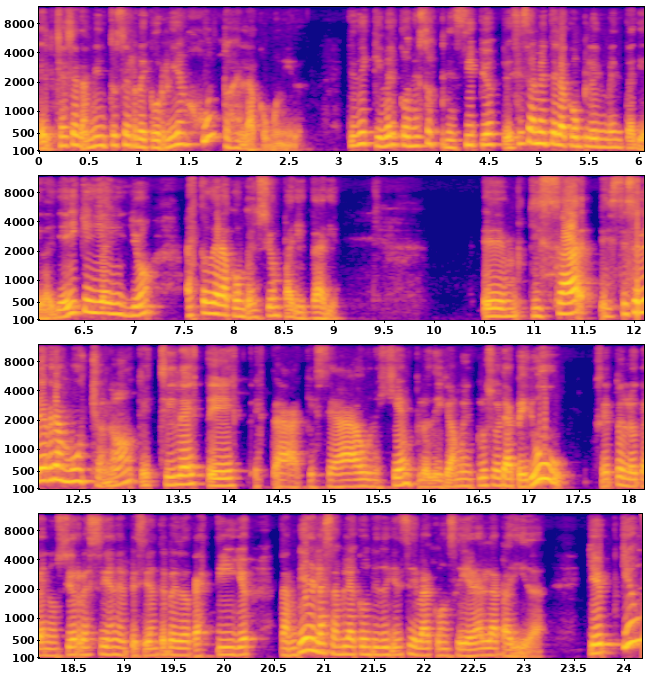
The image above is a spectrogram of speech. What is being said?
el chacha también. Entonces recorrían juntos en la comunidad. Tiene que ver con esos principios, precisamente la complementariedad. Y ahí quería ir yo a esto de la convención paritaria. Em, quizá eh, se celebra mucho, ¿no? Que Chile esté, que sea un ejemplo, digamos, incluso era Perú, ¿cierto? Lo que anunció recién el presidente Pedro Castillo, también en la Asamblea Constituyente se va a considerar la paridad. Que, es un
